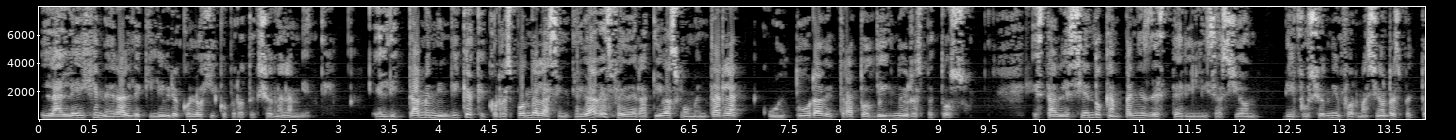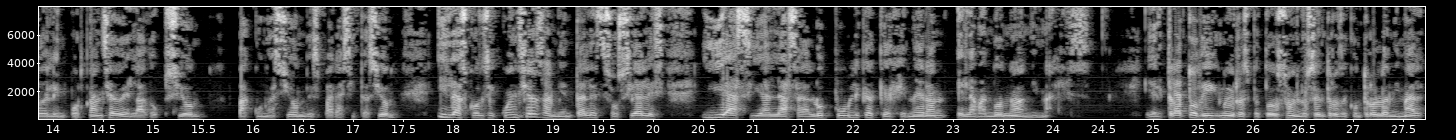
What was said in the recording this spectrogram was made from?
la Ley General de Equilibrio Ecológico y Protección al Ambiente. El dictamen indica que corresponde a las entidades federativas fomentar la cultura de trato digno y respetuoso, estableciendo campañas de esterilización, difusión de información respecto de la importancia de la adopción, vacunación, desparasitación y las consecuencias ambientales, sociales y hacia la salud pública que generan el abandono de animales. El trato digno y respetuoso en los centros de control animal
